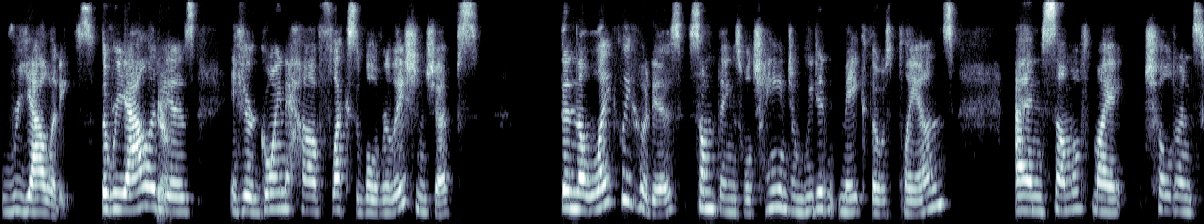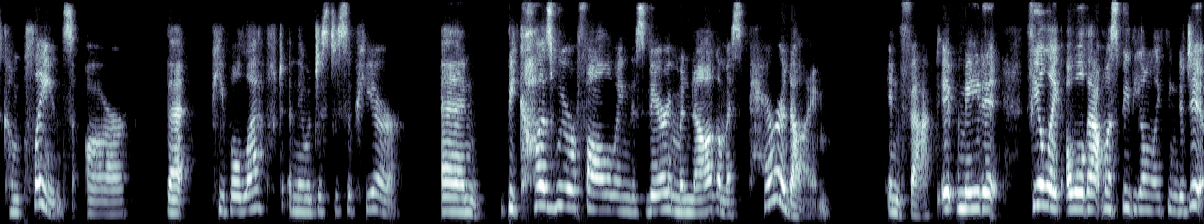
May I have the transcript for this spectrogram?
realities. The reality Yeah. is, if you're going to have flexible relationships, then the likelihood is some things will change and we didn't make those plans. And some of my children's complaints are that people left and they would just disappear. And because we were following this very monogamous paradigm, in fact, it made it feel like, oh, well, that must be the only thing to do.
